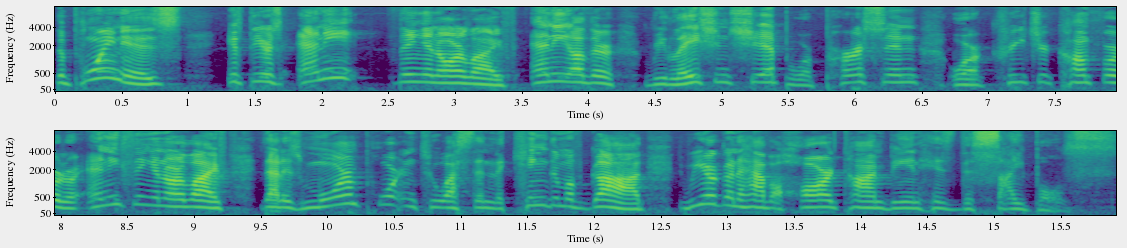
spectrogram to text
the point is if there's any thing in our life, any other relationship or person or creature comfort or anything in our life that is more important to us than the kingdom of God, we are going to have a hard time being his disciples.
